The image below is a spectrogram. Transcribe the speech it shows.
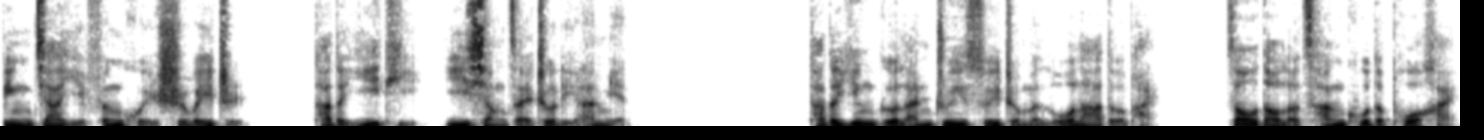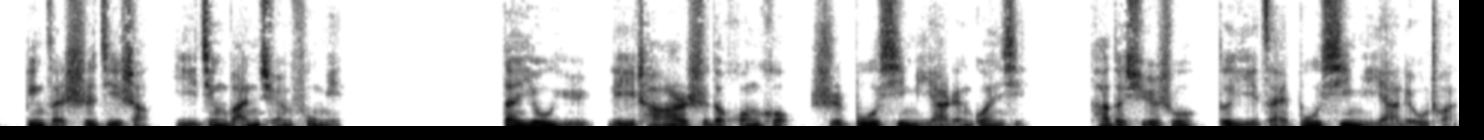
并加以焚毁时为止。他的遗体一向在这里安眠。他的英格兰追随者们罗拉德派遭到了残酷的迫害，并在实际上已经完全覆灭。但由于理查二世的皇后是波西米亚人关系，他的学说得以在波西米亚流传。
